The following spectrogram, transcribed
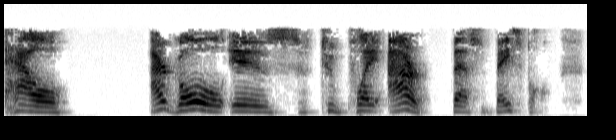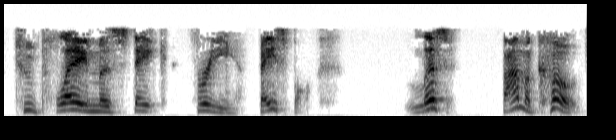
how our goal is to play our best baseball, to play mistake free baseball. Listen, if I'm a coach,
